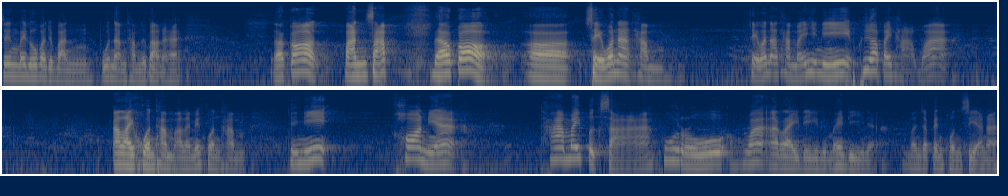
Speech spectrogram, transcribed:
ซึ่งไม่รู้ปัจจุบันผู้นำทำหรือเปล่านะฮะ แล้วก็ปันทรัพย์แล้วก็เสวนาธรรม เสวนาธรรมในที่นี้เพื่อไปถามว่า อะไรควรทำอะไรไม่ควรทำทีนี้ข้อนี้ถ้าไม่ปรึกษาผู้รู้ว่าอะไรดีหรือไม่ดีเนี่ยมันจะเป็นผลเสียนะ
